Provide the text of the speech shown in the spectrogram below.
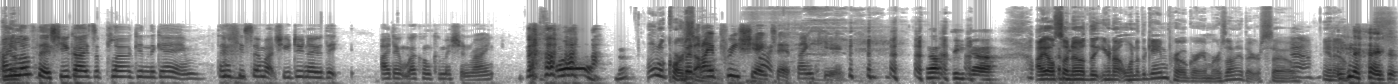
I love this. You guys are plugging the game. Thank you so much. You do know that I don't work on commission, right? Oh, no, Well, of course But not. I appreciate it. Thank you. no, the uh, I also know that you're not one of the game programmers either, so Yeah. you know.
